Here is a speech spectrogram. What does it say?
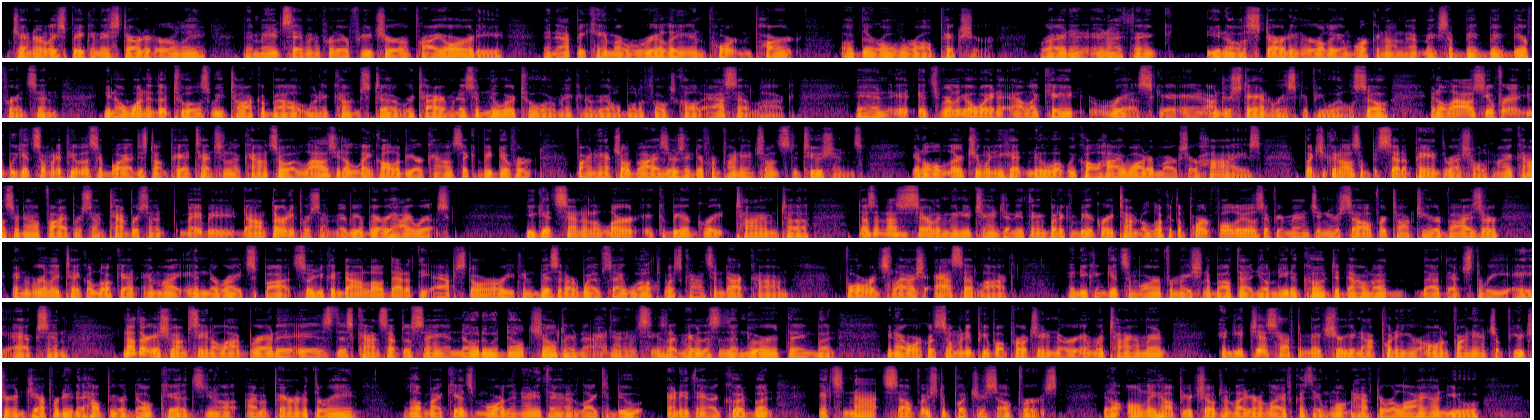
generally speaking, they started early. They made saving for their future a priority, and that became a really important part of their overall picture, right? And and I think you know starting early and working on that makes a big big difference. And you know one of the tools we talk about when it comes to retirement is a newer tool we're making available to folks called Asset Lock. And it, it's really a way to allocate risk and understand risk, if you will. So it allows you for we get so many people that say boy i just don't pay attention to the accounts so it allows you to link all of your accounts that can be different financial advisors or different financial institutions. It'll alert you when you hit new what we call high water marks or highs. But you can also set a pain threshold. If my accounts are down 5%, 10%, maybe down 30%, maybe you're very high risk. You get sent an alert. It could be a great time to, doesn't necessarily mean you change anything, but it can be a great time to look at the portfolios if you're managing yourself or talk to your advisor and really take a look at am I in the right spot. So you can download that at the App Store or you can visit our website, wealthwisconsin.com forward slash asset lock, and you can get some more information about that. You'll need a code to download that. That's 3AX. And another issue I'm seeing a lot, Brad, is this concept of saying a no to adult children. I don't, It seems like maybe this is a newer thing, but you know, I work with so many people approaching or in retirement and you just have to make sure you're not putting your own financial future in jeopardy to help your adult kids. You know, I'm a parent of three, love my kids more than anything, and I'd like to do anything I could, but it's not selfish to put yourself first. It'll only help your children later in life because they won't have to rely on you.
